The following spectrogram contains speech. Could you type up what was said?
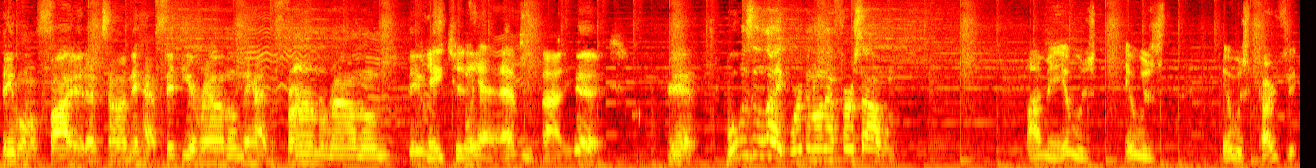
they were on fire that time. They had 50 around them. They had the firm around them. They was, Nature, yeah, everybody. yeah, yeah. What was it like working on that first album? I mean, it was it was it was perfect.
